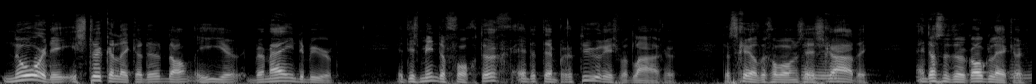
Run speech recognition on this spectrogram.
noorden is stukken lekkerder dan hier bij mij in de buurt. Het is minder vochtig en de temperatuur is wat lager. Dat scheelde gewoon 6 Mhm. graden. En dat is natuurlijk ook lekker. Mhm.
